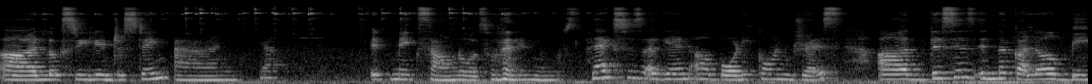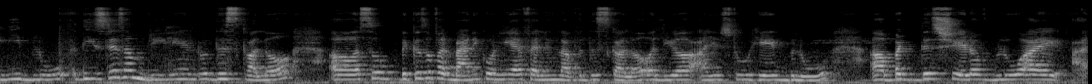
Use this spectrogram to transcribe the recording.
Uh, it looks really interesting and yeah it makes sound also when it moves. Next is again a bodycon dress. Uh, this is in the color baby blue. These days i'm really into this color. Uh, so because of urbanic only i fell in love with this color. Earlier i used to hate blue. Uh, but this shade of blue I, I,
